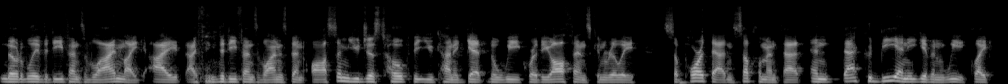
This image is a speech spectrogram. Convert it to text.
notably the defensive line, like I I think the defensive line has been awesome. You just hope that you kind of get the week where the offense can really support that and supplement that. And that could be any given week. Like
